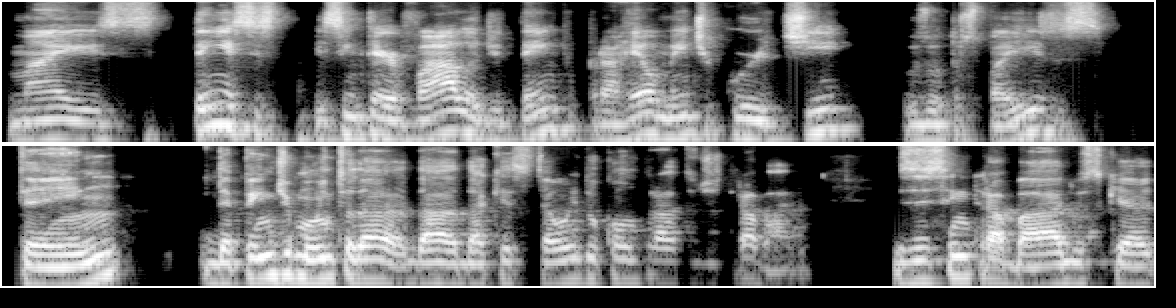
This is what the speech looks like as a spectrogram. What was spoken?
Mas tem esse, esse intervalo de tempo para realmente curtir os outros países? Tem. Depende muito da, da, da, questão e do contrato de trabalho. existem trabalhos que, é,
